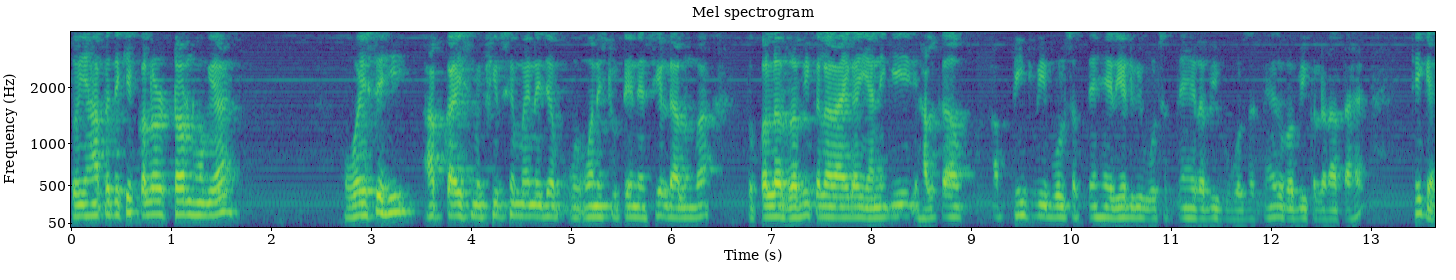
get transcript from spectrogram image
तो यहाँ पे देखिए कलर टर्न हो गया। वैसे ही आपका इसमें फिर से मैंने जब वन इस टू टेन एस डालूँगा तो कलर रवि कलर आएगा, यानी कि हल्का आप पिंक भी बोल सकते हैं रेड भी बोल सकते हैं, रवि भी बोल सकते हैं तो रवि कलर आता है, ठीक है?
